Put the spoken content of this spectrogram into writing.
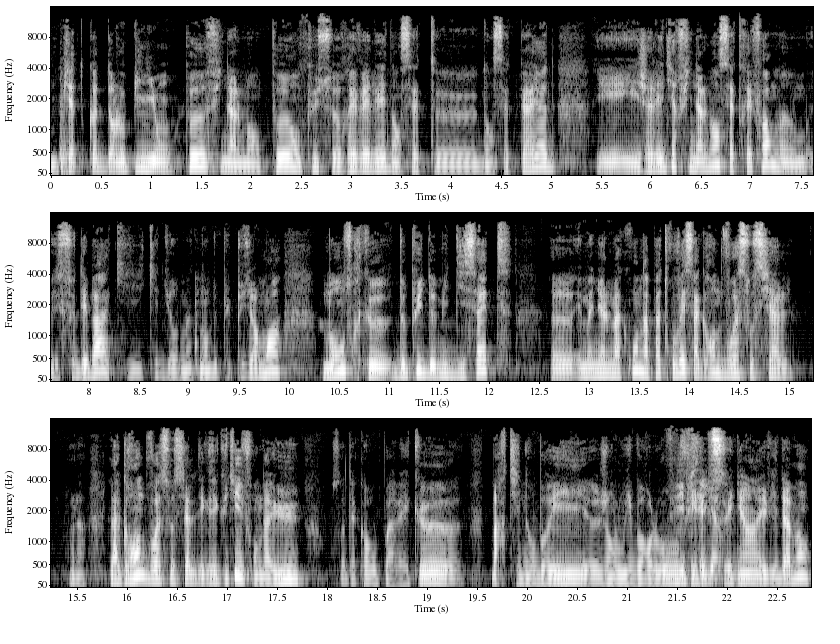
une piètre cote dans l'opinion? Peu finalement, peu ont pu se révéler dans cette, euh, dans cette période. Et, et j'allais dire finalement, cette réforme et ce débat qui, qui dure maintenant depuis plusieurs mois montre que depuis 2017, euh, Emmanuel Macron n'a pas trouvé sa grande voie sociale. Voilà. La grande voix sociale d'exécutif, on a eu, on soit d'accord ou pas avec eux, Martine Aubry, euh, Jean-Louis Borloo, Philippe Philippe, Séguin. Évidemment,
